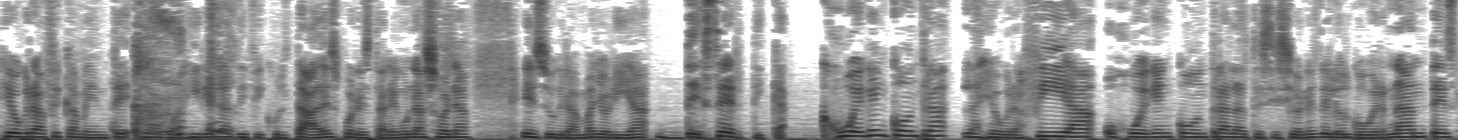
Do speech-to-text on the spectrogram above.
geográficamente la Guajira y las dificultades por estar en una zona en su gran mayoría desértica. ¿Juega en contra la geografía o juega en contra las decisiones de los gobernantes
